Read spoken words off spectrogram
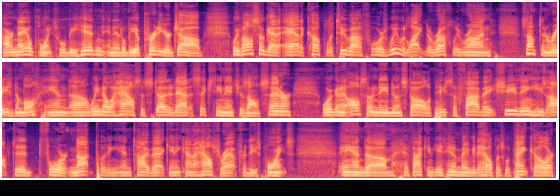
our nail points will be hidden and it'll be a prettier job. We've also got to add a couple of 2x4s. We would like to roughly run something reasonable and uh, we know a house is studded out at 16 inches on center. We're going to also need to install a piece of 5/8 sheathing. He's opted for not putting in Tyvek any kind of house wrap for these points and um, if I can get him maybe to help us with paint color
